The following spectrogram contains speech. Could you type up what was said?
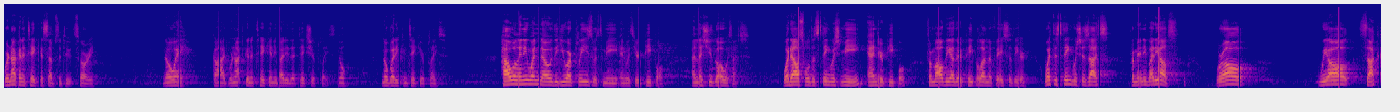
We're not going to take a substitute, sorry. No way. God, we're not going to take anybody that takes your place. No, nobody can take your place. How will anyone know that you are pleased with me and with your people unless you go with us? What else will distinguish me and your people from all the other people on the face of the earth? What distinguishes us from anybody else? We're all, we all suck,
